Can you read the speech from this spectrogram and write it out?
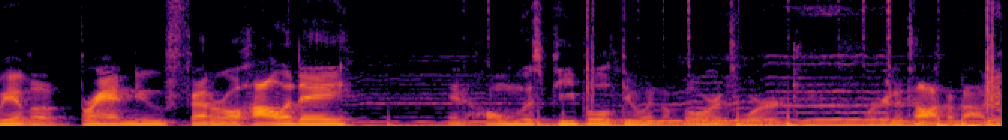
We have a brand new federal holiday and homeless people doing the Lord's work. We're going to talk about it.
